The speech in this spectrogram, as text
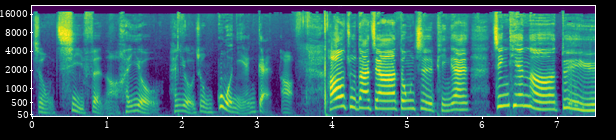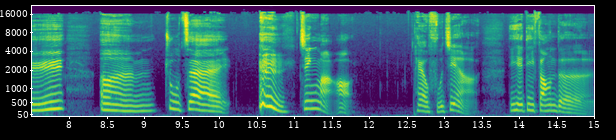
这种气氛啊，很有很有这种过年感啊。好，祝大家冬至平安。今天呢，对于嗯住在。金马啊，还有福建啊那些地方的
